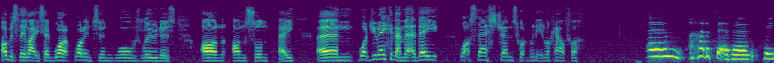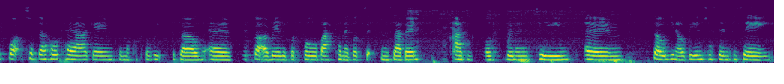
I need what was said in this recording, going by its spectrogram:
obviously, like you said, Warrington Wolves Lunas on on Sunday. Um, what do you make of them? Are they? What's their strengths? What we need to look out for? Um, I had a bit of a brief watch of the Hull KR game from a couple of weeks ago. Um, we've got a really good fullback and a good six and seven, okay. as both women's teams. Um, so you know, it'll be interesting to see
